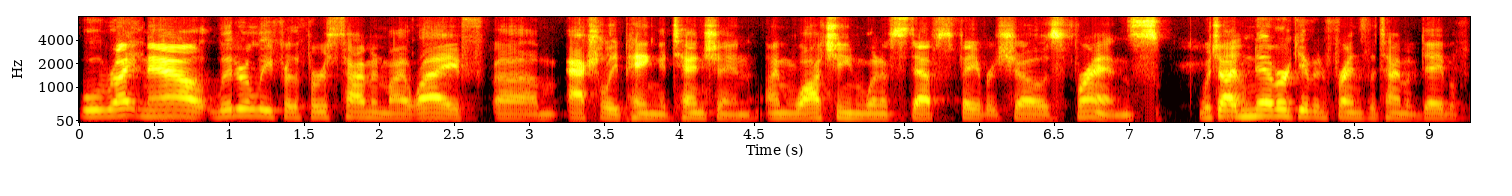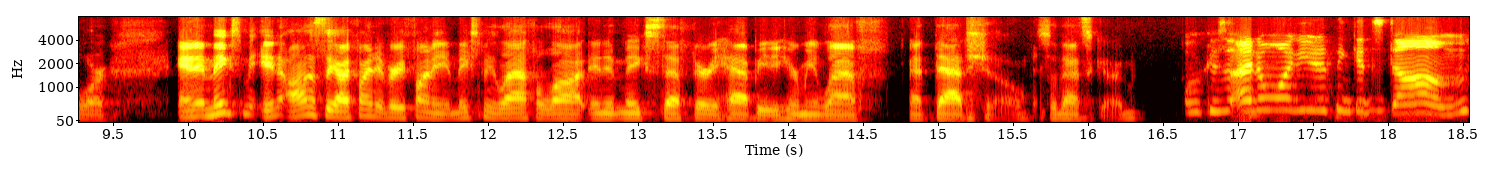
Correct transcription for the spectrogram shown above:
Well, right now, literally for the first time in my life, um, actually paying attention, I'm watching one of Steph's favorite shows, Friends, which I've Oh. never given Friends the time of day before. And it makes me, and honestly, I find it very funny. It makes me laugh a lot, and it makes Steph very happy to hear me laugh at that show. So that's good. Well, because I don't want you to think it's dumb.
